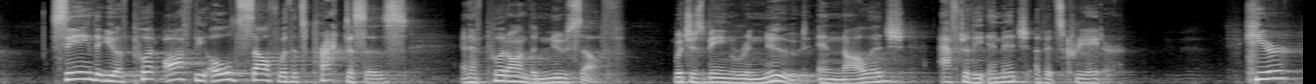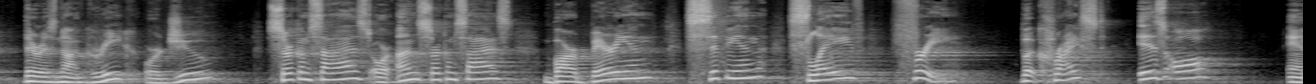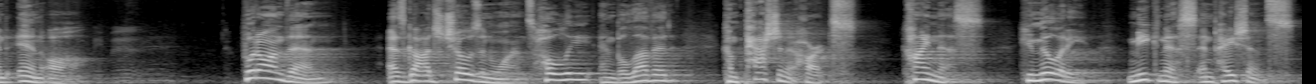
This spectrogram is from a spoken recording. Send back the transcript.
seeing that you have put off the old self with its practices and have put on the new self, which is being renewed in knowledge after the image of its creator. Here, there is not Greek or Jew, circumcised or uncircumcised, barbarian, Scythian, slave, free, but Christ is all and in all. Put on then, as God's chosen ones, holy and beloved, compassionate hearts, kindness, humility, meekness, and patience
